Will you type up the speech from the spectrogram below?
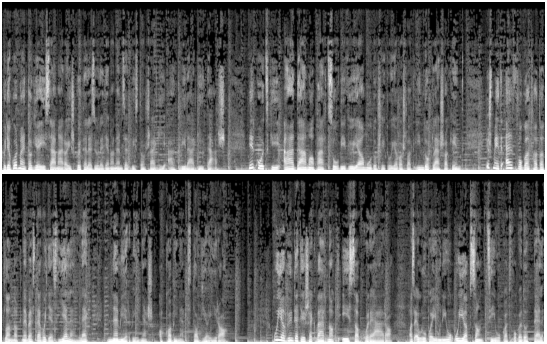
hogy a kormány tagjai számára is kötelező legyen a nemzetbiztonsági átvilágítás. Mirkócki Ádám a párt szóvívője a módosító javaslat indoklásaként, ismét elfogadhatatlannak nevezte, hogy ez jelenleg nem érvényes a kabinet tagjaira. Újabb büntetések várnak Észak-Koreára. Az Európai Unió újabb szankciókat fogadott el.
